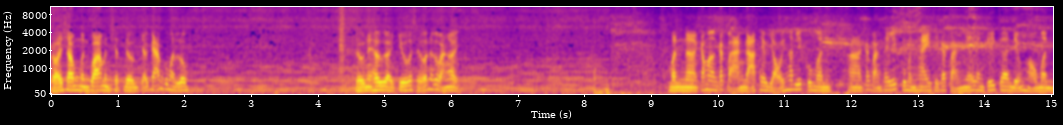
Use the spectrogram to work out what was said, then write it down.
Rồi xong mình qua mình xịt đường chở cám của mình luôn. Đường này hư rồi chưa có sửa nữa các bạn ơi. Mình à, cảm ơn các bạn đã theo dõi hết clip của mình. À, các bạn thấy clip của mình hay thì các bạn nhớ đăng ký kênh để ủng hộ mình.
